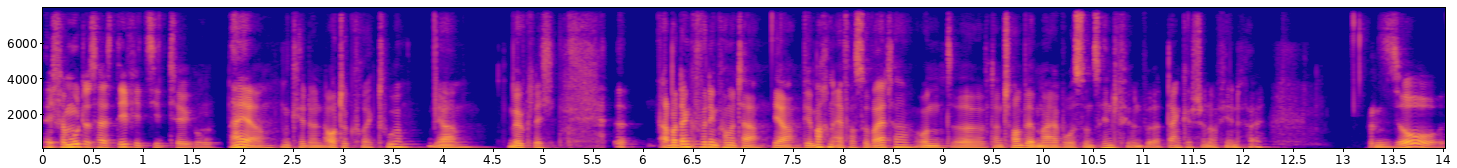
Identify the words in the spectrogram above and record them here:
ich vermute, es heißt Defizittilgung. Ah ja, okay, dann Autokorrektur. Ja, möglich. Äh, Aber danke für den Kommentar. Ja, wir machen einfach so weiter und äh, dann schauen wir mal, wo es uns hinführen wird. Dankeschön auf jeden Fall. So,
